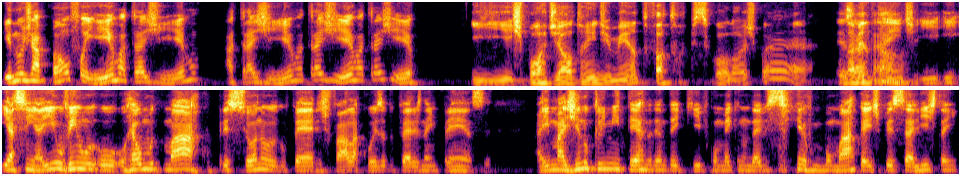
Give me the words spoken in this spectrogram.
e no Japão foi erro atrás de erro, atrás de erro, atrás de erro, atrás de erro. E esporte de alto rendimento, fator psicológico é Exatamente. E, e, e, assim, aí vem o, o Helmut Marco, pressiona o Pérez, fala a coisa do Pérez na imprensa. Aí imagina o clima interno dentro da equipe, como é que não deve ser. O Marco é especialista em,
